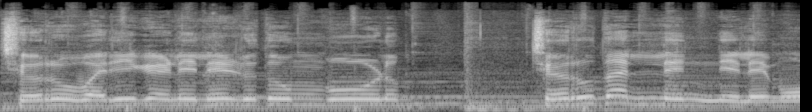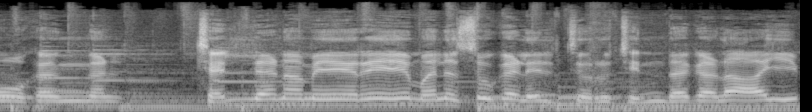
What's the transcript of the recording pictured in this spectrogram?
ചെറുവരികളിൽ എഴുതുമ്പോഴും ചെറുതല്ലെന്നിലെ മോഹങ്ങൾ ചെല്ലണമേറെ മനസ്സുകളിൽ ചെറു ചിന്തകളായി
